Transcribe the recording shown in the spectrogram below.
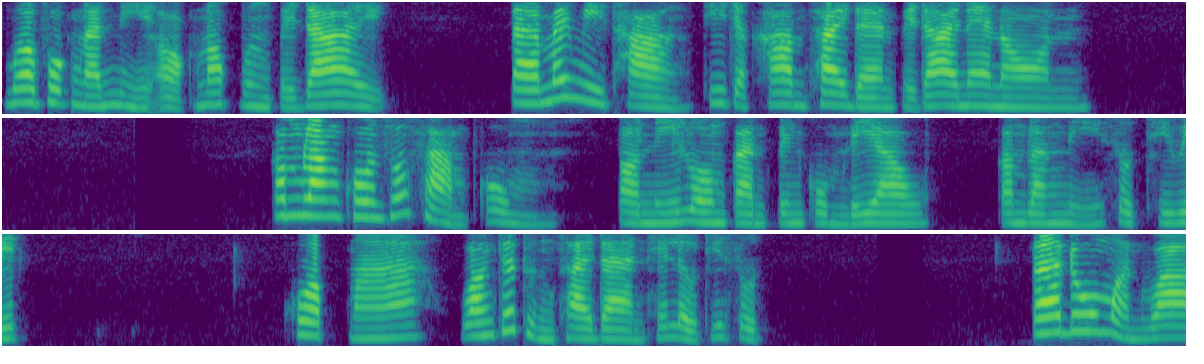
เมื่อพวกนั้นหนีออกนอกเมืองไปได้ แต่ไม่มีทางที่จะข้ามชายแดนไปได้แน่นอนกำลังคนทั้งสามกลุ่ม ตอนนี้รวมกันเป็นกลุ่มเดียวกำลังหนีสุดชีวิต ควบม้าหวังจะถึงชายแดนให้เร็วที่สุด แต่ดูเหมือนว่า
